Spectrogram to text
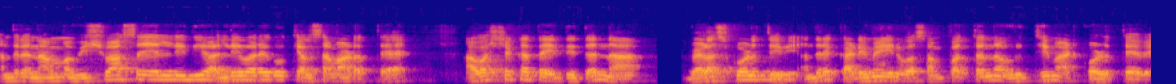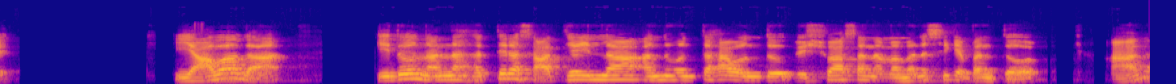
ಅಂದ್ರೆ ನಮ್ಮ ವಿಶ್ವಾಸ ಎಲ್ಲಿದೆಯೋ ಅಲ್ಲಿವರೆಗೂ ಕೆಲಸ ಮಾಡುತ್ತೆ. ಅವಶ್ಯಕತೆ ಇದ್ದಿದ್ದನ್ನ ಬೆಳೆಸ್ಕೊಳ್ತೀವಿ. ಅಂದ್ರೆ ಕಡಿಮೆ ಇರುವ ಸಂಪತ್ತನ್ನ ವೃದ್ಧಿ ಮಾಡ್ಕೊಳ್ತೇವೆ. ಯಾವಾಗ ಇದು ನನ್ನ ಹತ್ತಿರ ಸಾಧ್ಯ ಇಲ್ಲ ಅನ್ನುವಂತಹ ಒಂದು ವಿಶ್ವಾಸ ನಮ್ಮ ಮನಸ್ಸಿಗೆ ಬಂತು, ಆಗ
